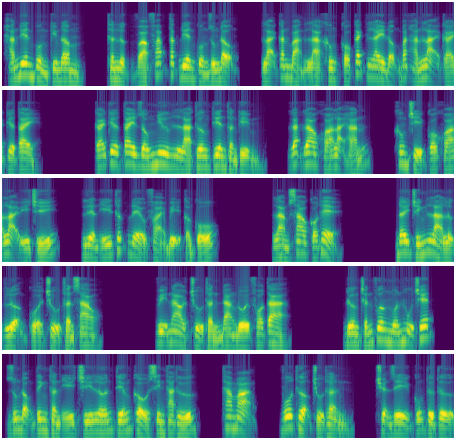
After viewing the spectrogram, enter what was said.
Hắn điên cuồng kim đâm, thân lực và pháp tắc điên cuồng rung động, lại căn bản là không có cách lay động bắt hắn lại cái kia tay. Cái kia tay giống như là thương tiên thần kìm, gắt gao khóa lại hắn, không chỉ có khóa lại ý chí liền ý thức đều phải bị cầm cố. Làm sao có thể? Đây chính là lực lượng của chủ thần sao? Vị nào chủ thần đang đối phó ta? Đường trấn phương muốn hụ chết, rung động tinh thần ý chí lớn tiếng cầu xin tha thứ, tha mạng, vô thượng chủ thần, chuyện gì cũng từ từ,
